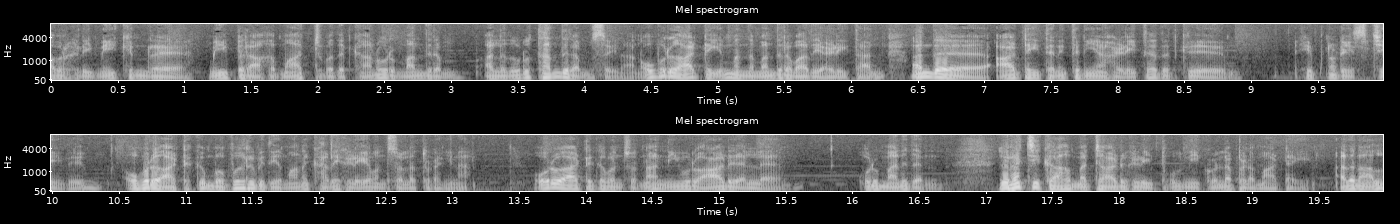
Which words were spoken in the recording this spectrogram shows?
அவர்களை மேய்க்கின்ற மேய்ப்பராக மாற்றுவதற்கான ஒரு மந்திரம் அல்லது ஒரு தந்திரம் செய்தான். ஒவ்வொரு ஆட்டையும் அந்த மந்திரவாதி அழைத்தான். அந்த ஆட்டை தனித்தனியாக அழைத்து அதற்கு ஹிப்னோடைஸ் செய்து ஒவ்வொரு ஆட்டுக்கும் ஒவ்வொரு விதமான கதைகளை அவன் சொல்லத் தொடங்கினான். ஒரு ஆட்டுக்கு அவன் சொன்னான் நீ ஒரு ஆடு அல்ல ஒரு மனிதன். இறைச்சிக்காக மற்ற ஆடுகளைப் போல் நீ கொல்லப்பட மாட்டாய். அதனால்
